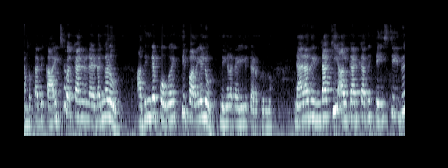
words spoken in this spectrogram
നമുക്കത് കാഴ്ച വെക്കാനുള്ള ഇടങ്ങളും അതിന്റെ പുകഴ്ത്തി പറയലും നിങ്ങളെ കയ്യിൽ കിടക്കുന്നു. ഞാനത് ഉണ്ടാക്കി ആൾക്കാർക്ക് അത് ടേസ്റ്റ് ചെയ്ത്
